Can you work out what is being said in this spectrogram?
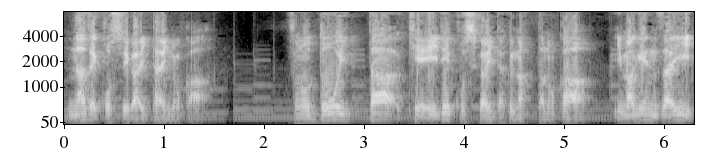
なぜ腰が痛いのか、そのどういった経緯で腰が痛くなったのか、今現在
